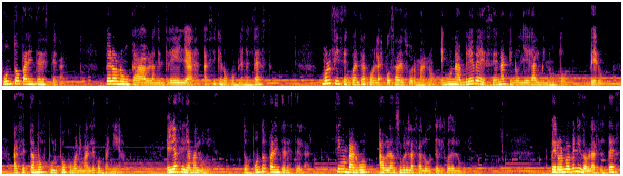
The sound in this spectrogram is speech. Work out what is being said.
Punto para Interstellar. Pero nunca hablan entre ellas, así que no cumplen el test. Murphy se encuentra con la esposa de su hermano en una breve escena que no llega al minuto, pero aceptamos pulpo como animal de compañía. Ella se llama Luis. Dos puntos para Interestelar. Sin embargo, hablan sobre la salud del hijo de Luis. Pero no he venido a hablar del test.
